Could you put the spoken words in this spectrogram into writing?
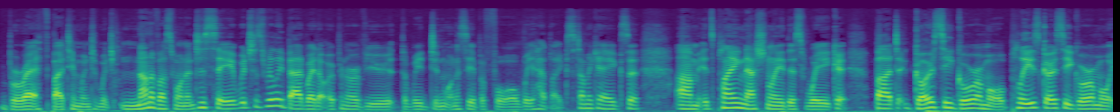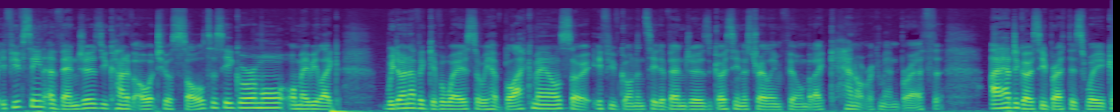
Breath by Tim Winton, which none of us wanted to see, which is a really bad way to open a review that we didn't want to see it before. We had like stomach aches. Um, it's playing nationally this week, but go see Gurrumul. Please go see Gurrumul. If you've seen Avengers, you kind of owe it to your soul to see Gurrumul, or maybe like we don't have a giveaway, so we have blackmail. So if you've gone and seen Avengers, go see an Australian film, but I cannot recommend Breath. I had to go see Breath this week.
